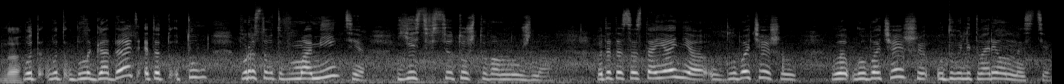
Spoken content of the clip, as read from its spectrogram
да. Вот, вот благодать это т- ту, просто вот в моменте есть все то, что вам нужно. Вот это состояние глубочайшей, глубочайшей удовлетворенности.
